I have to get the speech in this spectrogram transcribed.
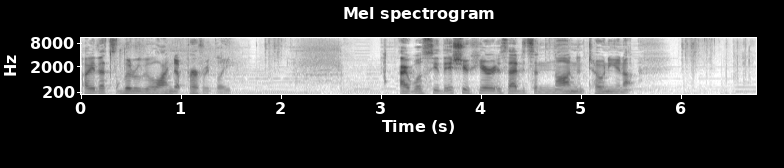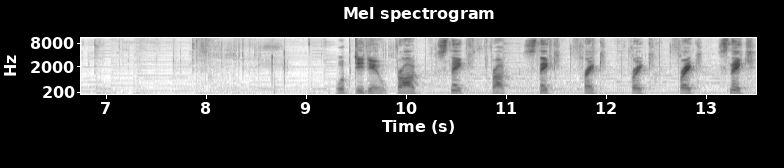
Okay, that's literally lined up perfectly. Alright, well, see, the issue here is that it's a non-Newtonian... Whoop-de-doo. Frog, snake, frog, snake, break, break, break, snake.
